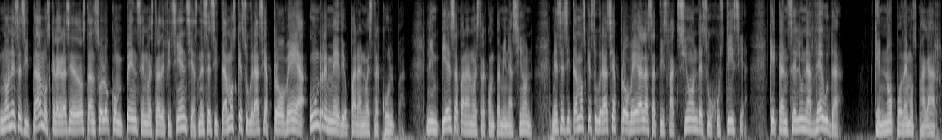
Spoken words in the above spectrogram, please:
no necesitamos que la gracia de Dios tan solo compense nuestras deficiencias, necesitamos que su gracia provea un remedio para nuestra culpa, limpieza para nuestra contaminación. Necesitamos que su gracia provea la satisfacción de su justicia, que cancele una deuda que no podemos pagar.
